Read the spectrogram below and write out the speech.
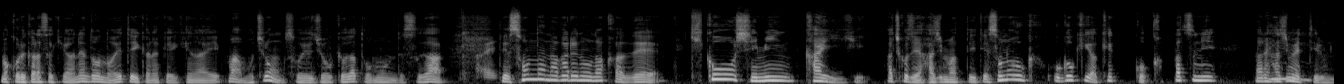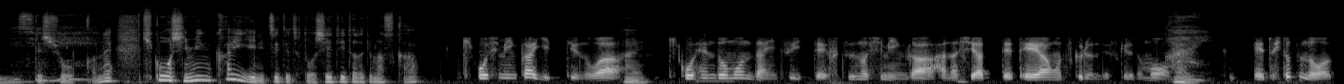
まあ、これから先はねどんどん得ていかなきゃいけない、まあ、もちろんそういう状況だと思うんですが、はい、でそんな流れの中で気候市民会議あちこちで始まっていてその動きが結構活発になり始めているんでしょうかね。うんね、気候市民会議についてちょっと教えていただけますか？気候市民会議っていうのは、はい、気候変動問題について普通の市民が話し合って提案を作るんですけれども、はい、えーと、一つの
